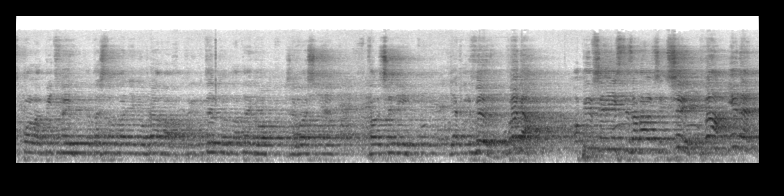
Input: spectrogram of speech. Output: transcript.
z pola bitwy, to też są dla niego brawa. Tylko- dlatego, że właśnie walczyli jak lwy. Uwaga! O pierwsze miejsce zawalczy 3, 2, 1!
